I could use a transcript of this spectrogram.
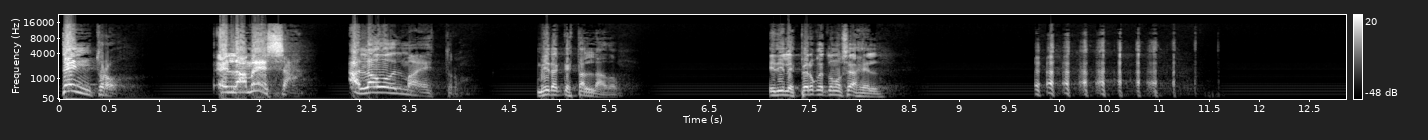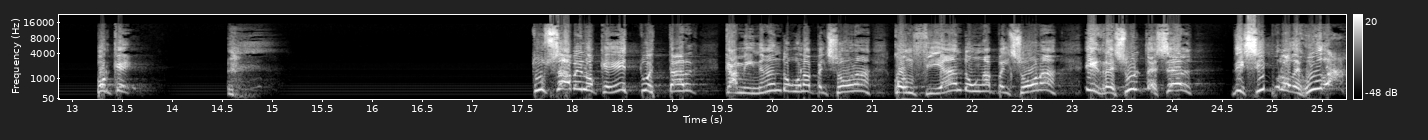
Dentro, en la mesa, al lado del maestro. Mira que está al lado. Y dile, espero que tú no seas él. Porque tú sabes lo que es tú estar caminando con una persona, confiando en una persona y resulta ser discípulo de Judas.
